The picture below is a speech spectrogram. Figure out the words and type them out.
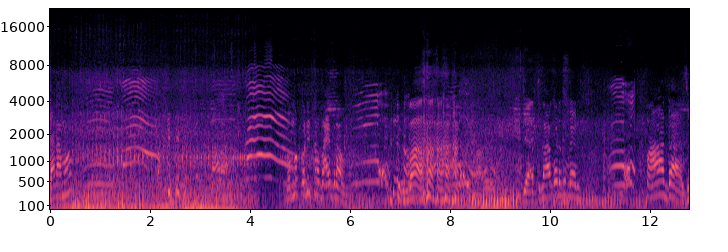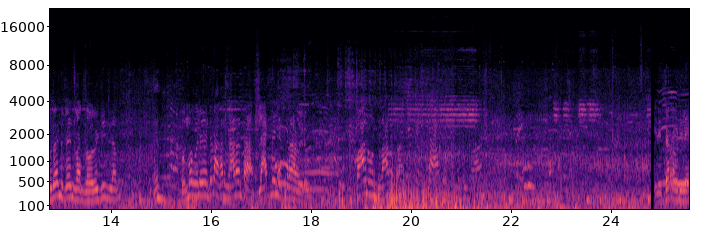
దాదాము బొమ్మ కొనిస్తా సాయంత్రం బా నా కొడుకు ఫ్రెండ్స్ పాట చూడండి ఫ్రెండ్స్ వాళ్ళు రోజుకి బొమ్మ కొలేదంటే నాకు అక్కడ రాడంట. బ్లాక్ మెయిల్ చేస్తున్నాడు వీడు. పాను రాడంట. ఇది ఇద్దరు రౌడీలే.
